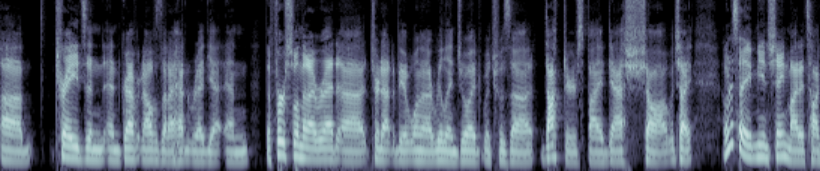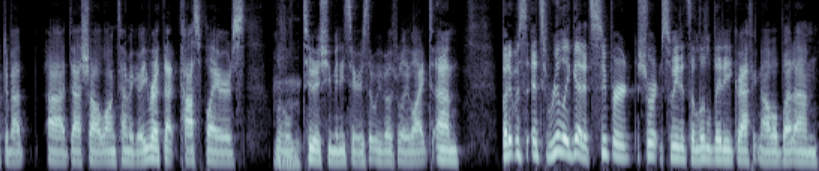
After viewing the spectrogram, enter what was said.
um, trades and and graphic novels that I hadn't read yet. And the first one that I read uh, turned out to be one that I really enjoyed, which was uh, Doctors by Dash Shaw, which I I want to say me and Shane might have talked about uh, Dash Shaw a long time ago. He wrote that cosplayers little mm-hmm. two issue miniseries that we both really liked. Um, but it was it's really good. It's super short and sweet. It's a little bitty graphic novel, but um,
